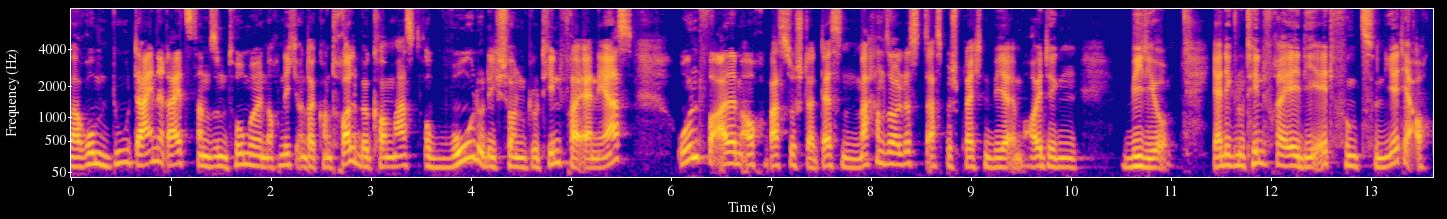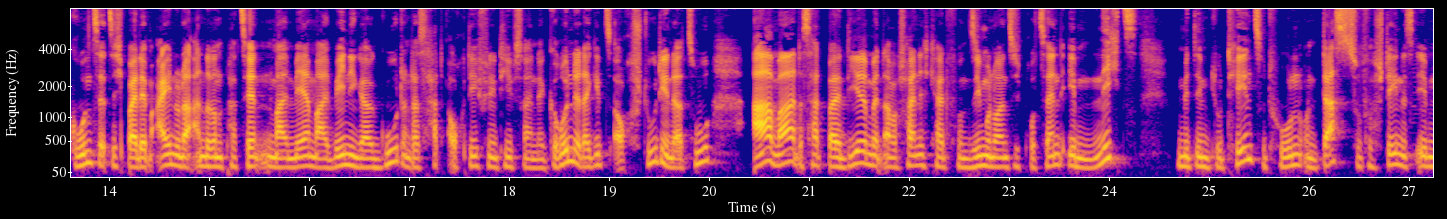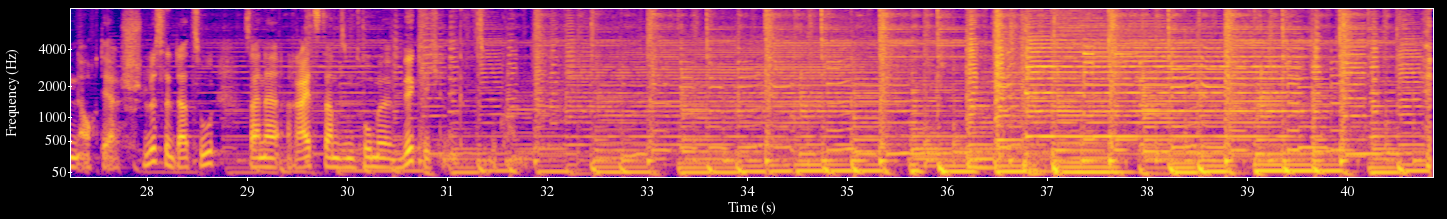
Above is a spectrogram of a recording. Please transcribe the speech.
warum du deine Reizdarmsymptome noch nicht unter Kontrolle bekommen hast, obwohl du dich schon glutenfrei ernährst und vor allem auch, was du stattdessen machen solltest, das besprechen wir im heutigen Video. Ja, die glutenfreie Diät funktioniert ja auch grundsätzlich bei dem einen oder anderen Patienten mal mehr, mal weniger gut und das hat auch definitiv seine Gründe. Da gibt's auch Studien dazu, aber das hat bei dir mit einer Wahrscheinlichkeit von 97 Prozent eben nichts mit dem Gluten zu tun und das zu verstehen ist eben auch der Schlüssel dazu, seine Reizdarmsymptome wirklich in den Griff zu bekommen.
